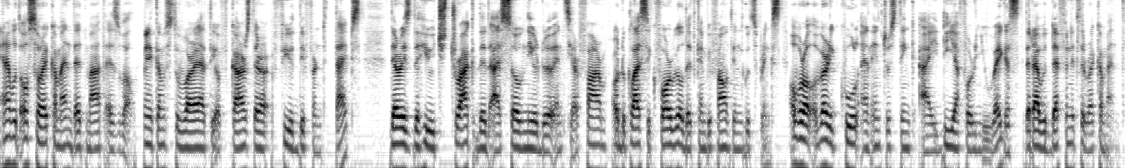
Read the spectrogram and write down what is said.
and I would also recommend that mod as well. When it comes to variety of cars there are a few different types. There is the huge truck that I saw near the NCR farm or the classic 4-wheel that can be found in Goodsprings. Overall a very cool and interesting idea for New Vegas that I would definitely recommend.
